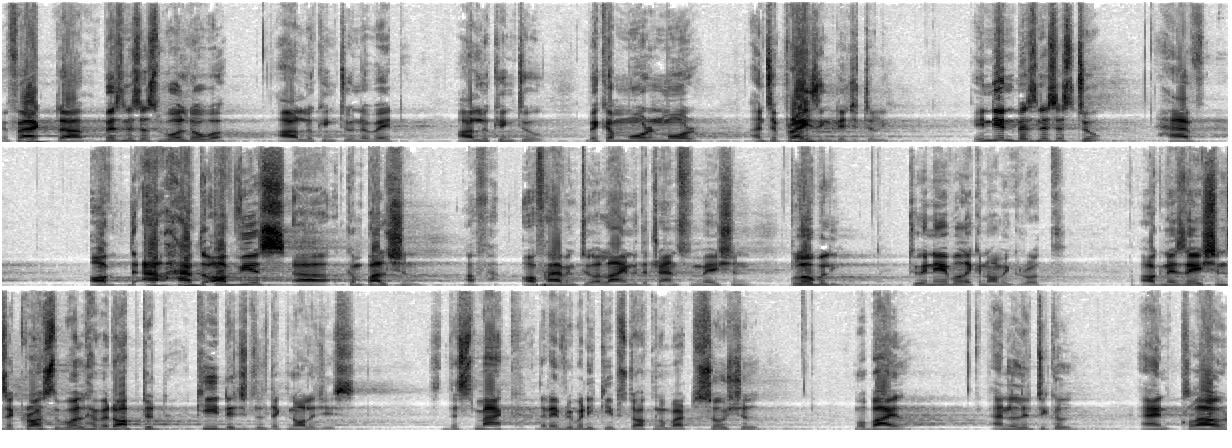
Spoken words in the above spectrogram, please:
In fact, uh, businesses world over are looking to innovate, are looking to become more and more enterprising digitally. Indian businesses too have, of, uh, have the obvious uh, compulsion of, of having to align with the transformation globally to enable economic growth. Organizations across the world have adopted key digital technologies. The SMAC that everybody keeps talking about, social, mobile, analytical, and cloud.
